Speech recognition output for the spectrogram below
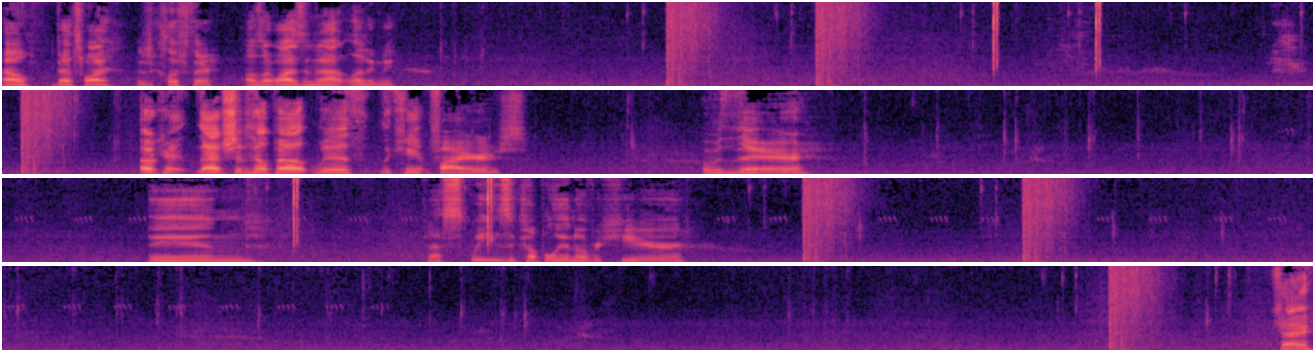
Oh, that's why. There's a cliff there. I was like, why is it not letting me? Okay, that should help out with the campfires. Over there. And can I squeeze a couple in over here? Okay.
